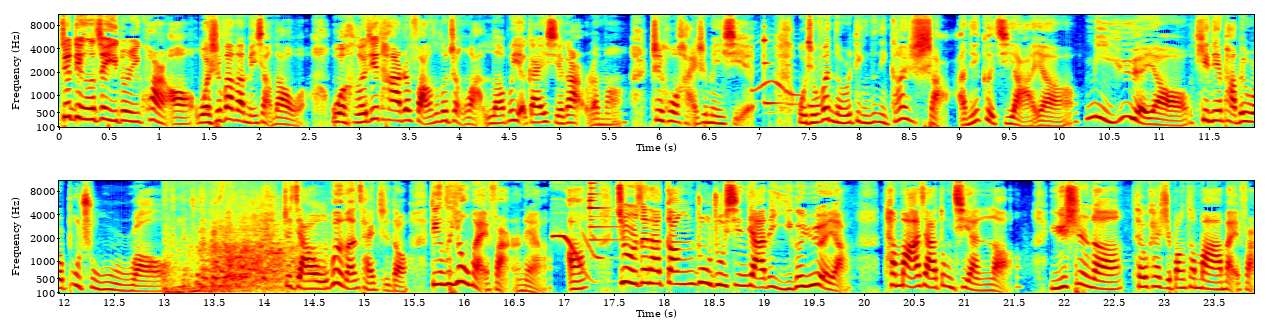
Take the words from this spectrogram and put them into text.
就钉子这一对一块啊，我是万万没想到啊！我合计他这房子都整完了，不也该写稿了吗？最后还是没写。我就问他说：“钉子，你干啥呢？搁家呀？蜜月呀？天天趴被窝不出屋啊？” 这家伙，我问完才知道，钉子又买房呢啊！就是在他刚入住新家的一个月呀，他妈家动迁了，于是呢，他又开始帮他妈买房。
